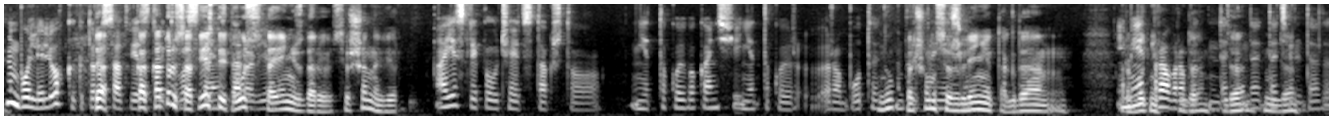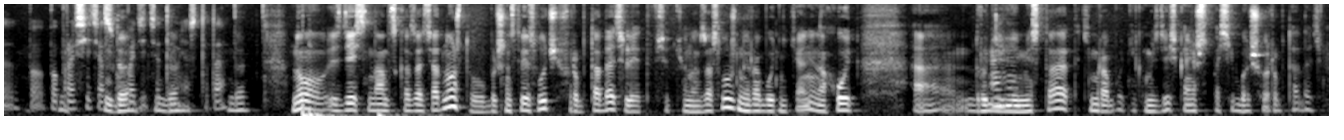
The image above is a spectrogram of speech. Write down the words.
ну более легкой, которая да, соответствует, который соответствует его состоянию здоровья. Совершенно верно. А если получается так, что нет такой вакансии, нет такой работы. Ну, к большому сожалению, тогда Имеет работник, право работодатель да, да, да, да, попросить освободить да, это да, место, да? Да. Но здесь надо сказать одно, что в большинстве случаев работодатели это все-таки у нас заслуженные работники, они находят а, другие угу. места таким работникам. И здесь, конечно, спасибо большое работодателям.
